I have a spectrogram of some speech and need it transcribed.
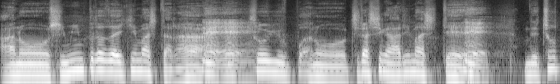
あの市民プラザ行きましたら、ええ、そういうあのチラシがありまして、え、でちょっ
